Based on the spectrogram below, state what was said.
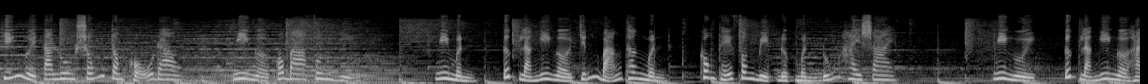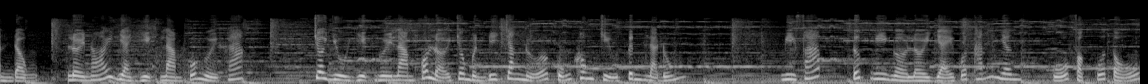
khiến người ta luôn sống trong khổ đau. Nghi ngờ có ba phương diện. Nghi mình, tức là nghi ngờ chính bản thân mình, không thể phân biệt được mình đúng hay sai. Nghi người tức là nghi ngờ hành động, lời nói và việc làm của người khác. Cho dù việc người làm có lợi cho mình đi chăng nữa cũng không chịu tin là đúng. Nghi pháp, tức nghi ngờ lời dạy của thánh nhân, của phật của tổ.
